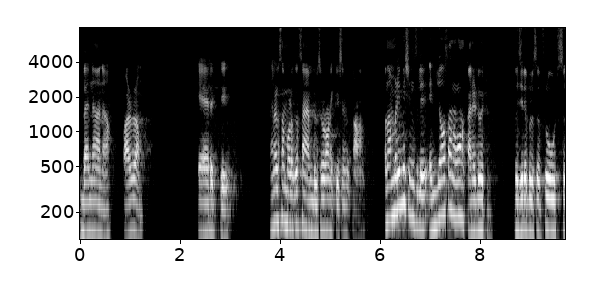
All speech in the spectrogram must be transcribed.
ബനാന പഴം ക്യാരറ്റ് അങ്ങനെയുള്ള സംഭവങ്ങളൊക്കെ സാമ്പിൾസ് ഉണക്കി നിങ്ങൾക്ക് കാണാം. അപ്പോൾ നമ്മുടെ ഈ മെഷീൻസിൽ എല്ലാ സാധനവും ഉണക്കാനായിട്ട് പറ്റും. വെജിറ്റബിൾസ് ഫ്രൂട്ട്സ്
